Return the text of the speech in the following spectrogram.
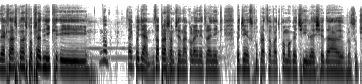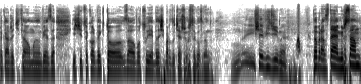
jak nasz, nasz poprzednik i no, tak jak powiedziałem, zapraszam Cię na kolejny trening, będziemy współpracować, pomogę Ci ile się da, po prostu przekażę Ci całą moją wiedzę. Jeśli cokolwiek to zaowocuje, będę się bardzo cieszył z tego względu. No i się widzimy. Dobra, zostałem już sam.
